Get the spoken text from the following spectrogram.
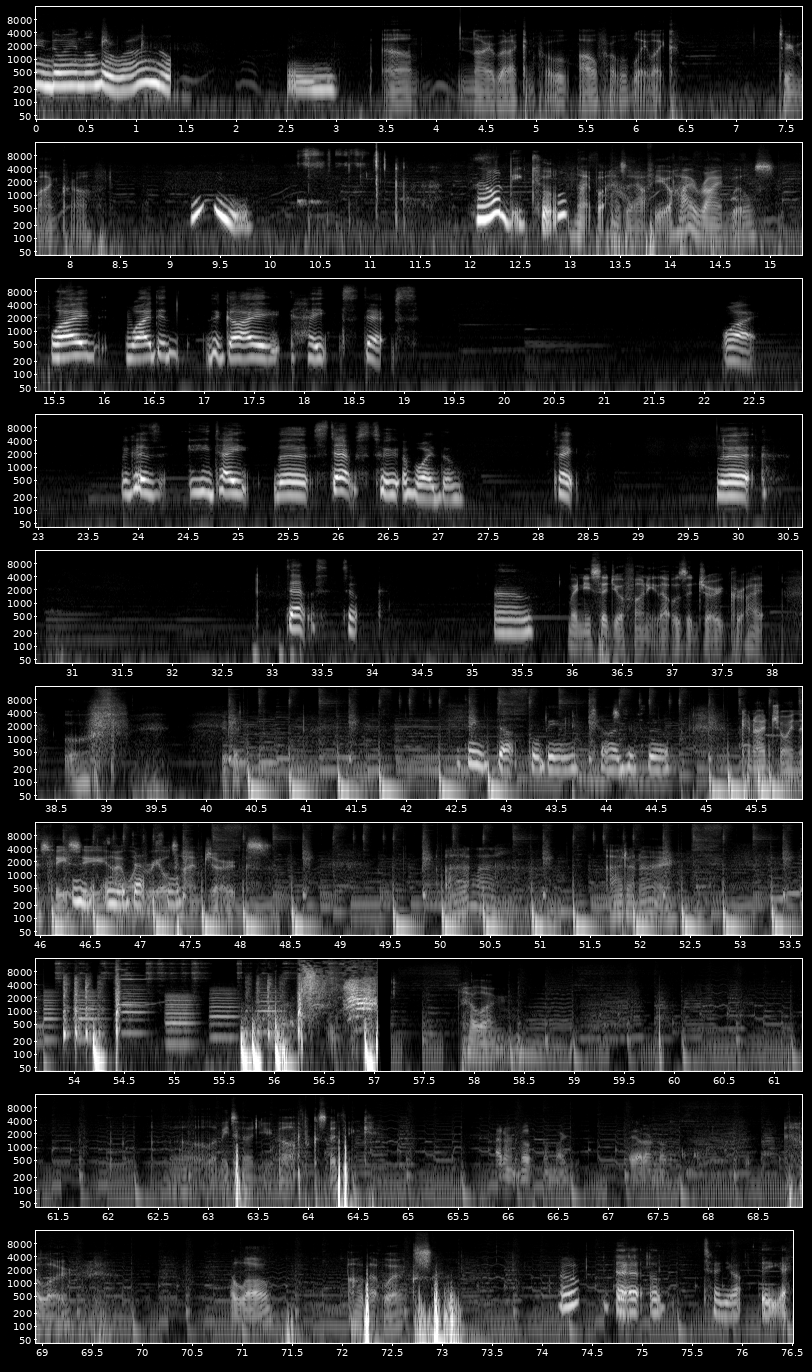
you doing another run? Or... Um, no, but I can probably, I'll probably like do Minecraft. Ooh. That would be cool. Nightbot has it out for you. Hi, Ryan Wills. Why? Why did the guy hate steps? Why? Because he take the steps to avoid them. Take steps to um. When you said you're funny, that was a joke, right? Oof. I think Duck will be in charge of the. Can I join this VC? I want real time jokes. Uh, I don't know. Me turn you up because I think. I don't know if I'm like, I don't know if I'm Hello. hello? Oh, that works. Oh, uh, I'll turn you up. There you go.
